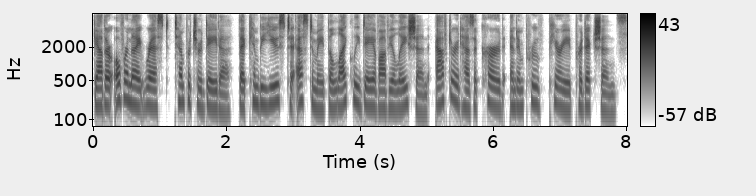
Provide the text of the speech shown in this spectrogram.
gather overnight wrist temperature data that can be used to estimate the likely day of ovulation after it has occurred and improve period predictions.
